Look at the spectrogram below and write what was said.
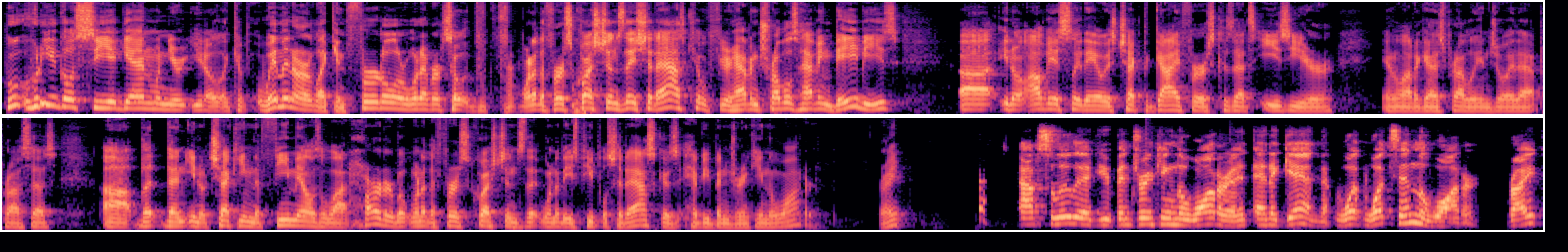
Who who do you go see again when you're, you know, like if women are like infertile or whatever? So one of the first questions they should ask if you're having troubles having babies uh, you know, obviously they always check the guy first because that's easier, and a lot of guys probably enjoy that process. Uh, but then, you know, checking the female is a lot harder. But one of the first questions that one of these people should ask is, "Have you been drinking the water?" Right? Absolutely. Have you been drinking the water? And, again, what what's in the water? Right.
